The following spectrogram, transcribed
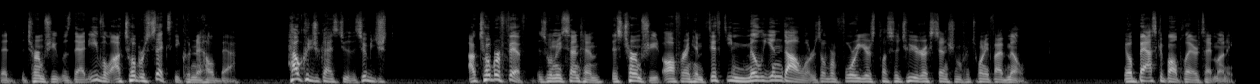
that if the term sheet was that evil, October 6th, he couldn't have held back. How could you guys do this? It would be just October 5th is when we sent him this term sheet offering him $50 million over four years plus a two year extension for 25 mil. You know, basketball player type money.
